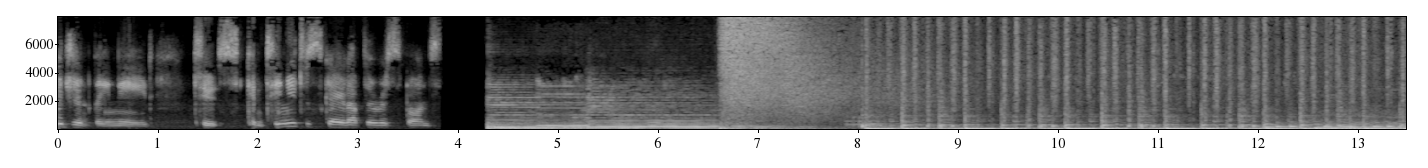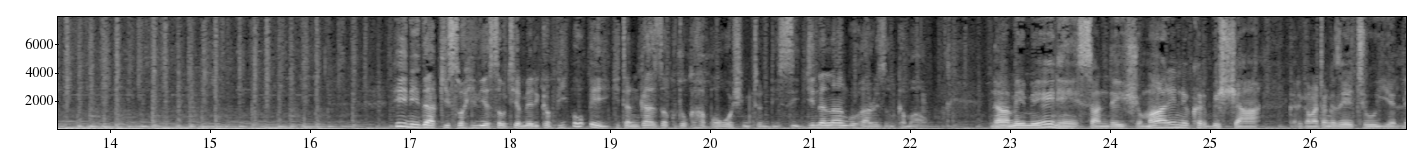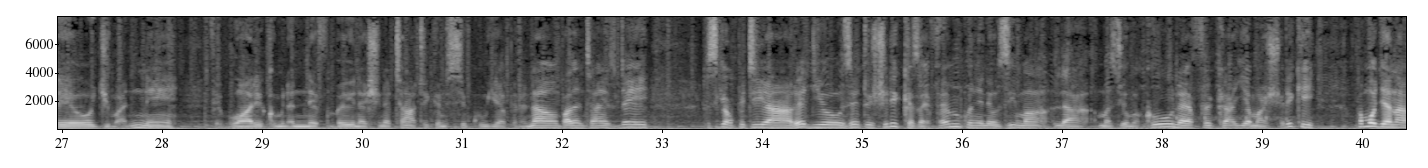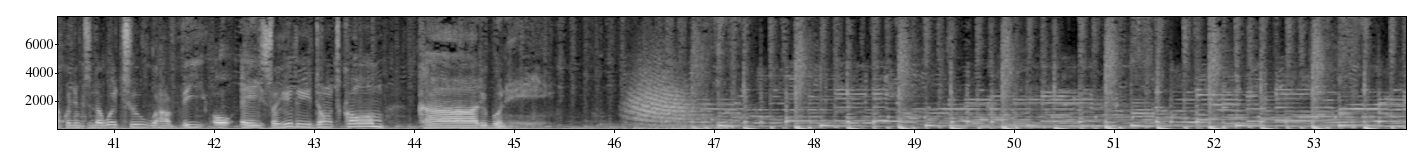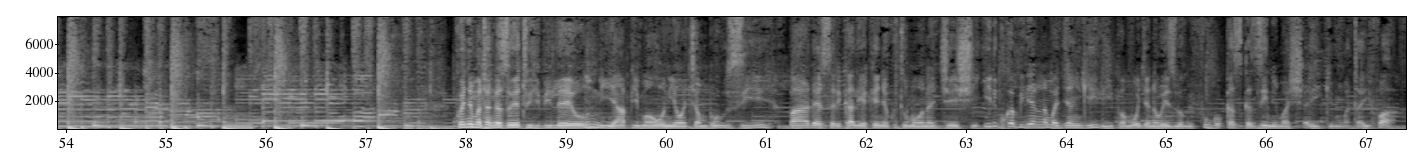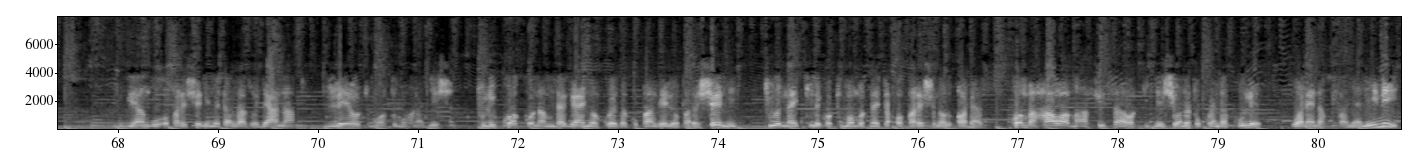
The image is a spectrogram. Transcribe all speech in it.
urgently need to continue to scale up the response. Hii ni idhaa ya Kiswahili ya Sauti ya Amerika, VOA, ikitangaza kutoka hapa Washington DC. Jina langu Harrison Kamau na mimi ni Sandei Shomari, ni kukaribisha katika matangazo yetu ya leo Jumanne, Februari 14, 2023, ikiwa ni siku ya Penanao, Valentines Day. Tusikia kupitia redio zetu shirika za FM kwenye eneo zima la maziwa makuu na Afrika ya Mashariki, pamoja na kwenye mtandao wetu wa VOA swahili.com. Karibuni. Kwenye matangazo yetu hivi leo, ni yapi maoni ya wachambuzi baada ya serikali ya Kenya kutuma wanajeshi ili kukabiliana na majangili pamoja na wezi wa mifugo kaskazini mashariki mwa taifa? Ndugu yangu, operesheni imetangazwa jana, leo tumewatuma wanajeshi. Tulikuwako na muda gani wa kuweza kupanga ile operesheni? Tuwe na kile kwa kimombo tunaita operational orders, kwamba hawa maafisa wa kijeshi wanapokwenda kule wanaenda kufanya nini?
